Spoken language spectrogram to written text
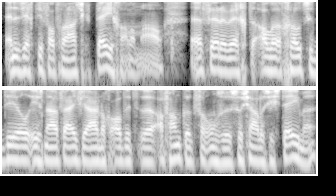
En dan zegt hij, valt gewoon hartstikke tegen allemaal. Eh verreweg, het allergrootste deel is na vijf jaar nog altijd eh, afhankelijk van onze sociale systemen.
